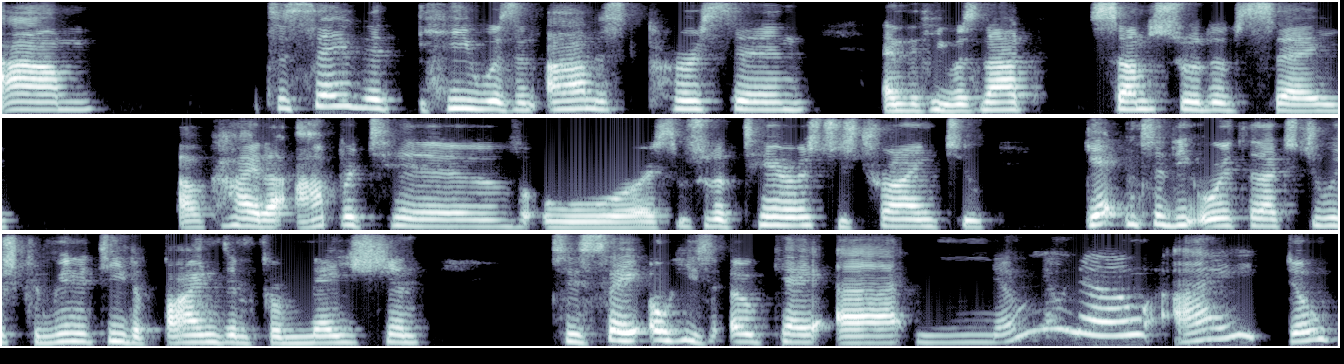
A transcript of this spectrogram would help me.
um, to say that he was an honest person and that he was not some sort of, say, Al Qaeda operative or some sort of terrorist who's trying to get into the Orthodox Jewish community to find information to say, oh, he's okay. Uh, no, no, no. I don't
